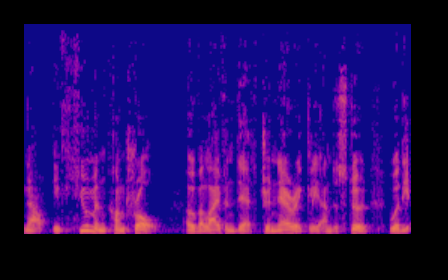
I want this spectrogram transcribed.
Now, if human control over life and death, generically understood, were the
